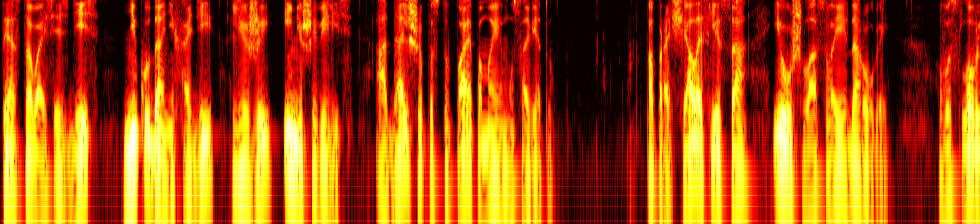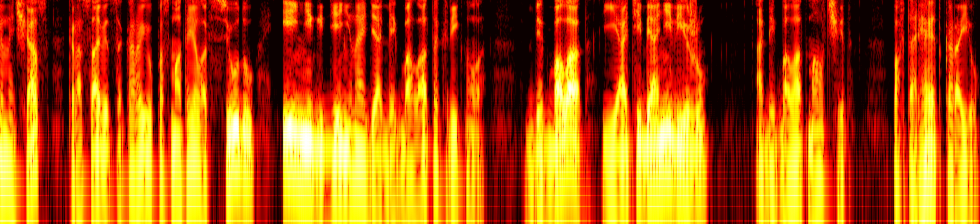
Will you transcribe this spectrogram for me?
ты оставайся здесь, никуда не ходи, лежи и не шевелись, а дальше поступай по моему совету. Попрощалась лиса и ушла своей дорогой. В условленный час красавица Караю посмотрела всюду и, нигде не найдя Бекбалата, крикнула. «Бекбалат, я тебя не вижу!» А Бекбалат молчит. Повторяет Караю.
